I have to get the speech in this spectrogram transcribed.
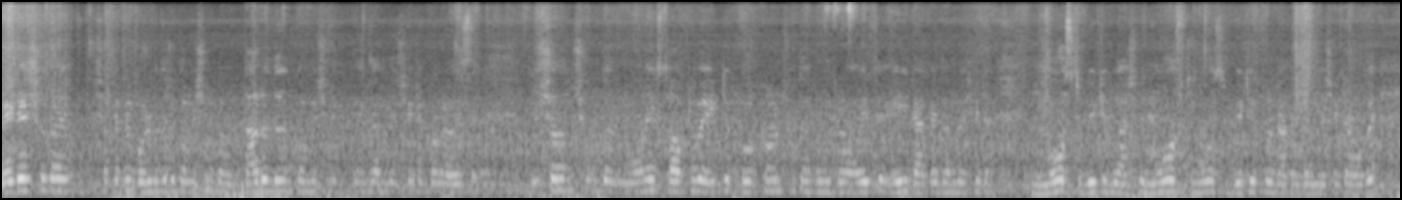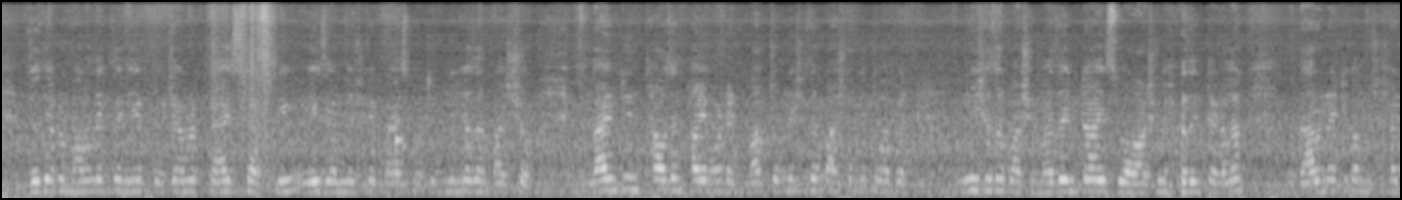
রেডের সুতা সাথে আপনার গোল্ডেন দুটো কম্বিনেশন করবেন দারুণ দারুণ কম্বিনেশন জানবে সেটা করা হয়েছে। ভীষণ সুন্দর, অনেক সফট হবে। এইটি ফোর কাউন্ট সুতা গ্রহণ করা হয়েছে। এই ঢাকায় জানবে সেটা মোস্ট বিউটিফুল আসলে মোস্ট মোস্ট বিউটিফুল ঢাকায় জানবে সেটা হবে। যদি আপনার ভালো লাগছে, নিয়ে এটা আমরা প্রাইস রাখছি। এই যে জানবে সেটা প্রাইস মাত্র উনিশ হাজার পাঁচশো। নাইনটিন থাউজেন্ড ফাইভ হান্ড্রেড মাত্র উনিশ হাজার পাঁচশো কিনতে পারবেন উনিশ হাজার পাঁচশো। ম্যাজেন্টা ইস আসলে ম্যাজেন্টা কালার দারুণ একটি কম্বিনেশন শাড়ি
